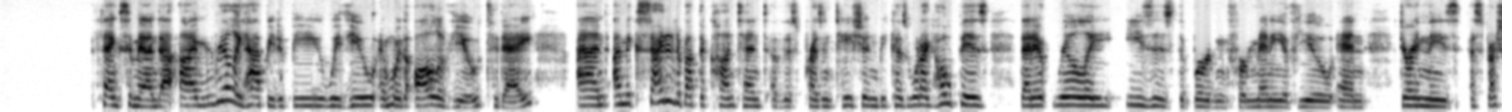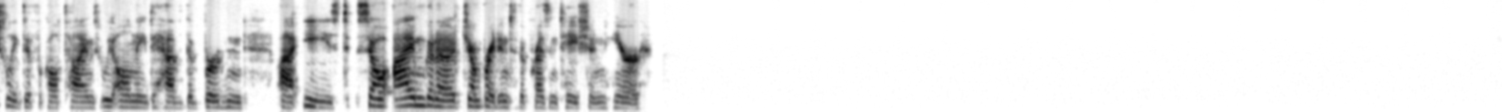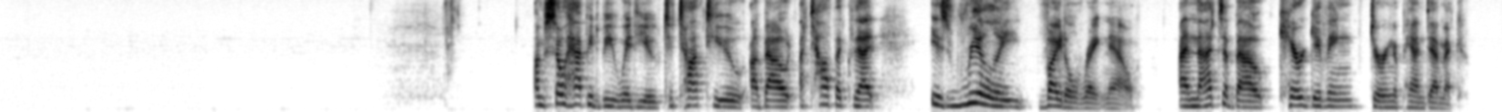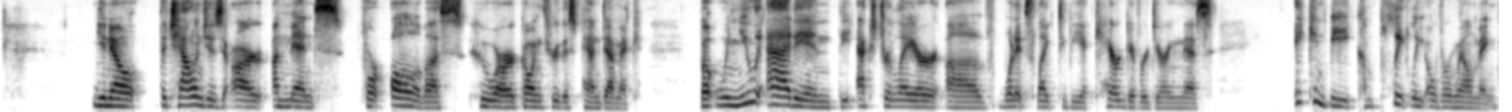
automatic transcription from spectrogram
Thanks, Amanda. I'm really happy to be with you and with all of you today. And I'm excited about the content of this presentation because what I hope is that it really eases the burden for many of you. And during these especially difficult times, we all need to have the burden uh, eased. So I'm going to jump right into the presentation here. I'm so happy to be with you to talk to you about a topic that is really vital right now, and that's about caregiving during a pandemic. You know, the challenges are immense for all of us who are going through this pandemic. But when you add in the extra layer of what it's like to be a caregiver during this, it can be completely overwhelming.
